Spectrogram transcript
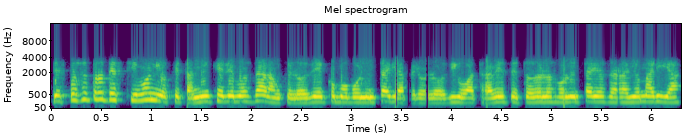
Después otro testimonio que también queremos dar, aunque lo dé como voluntaria, pero lo digo a través de todos los voluntarios de Radio María,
